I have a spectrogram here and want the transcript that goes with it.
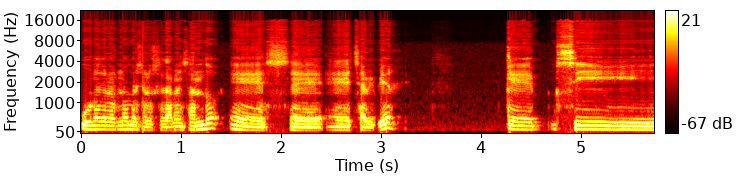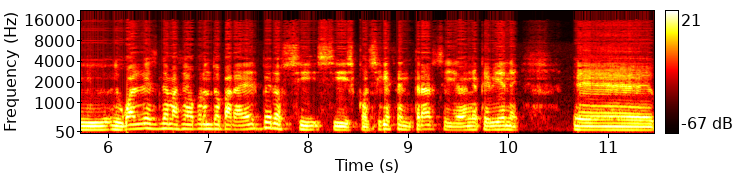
uno de los nombres en los que está pensando es eh, eh, Xavi Vierge que si igual es demasiado pronto para él, pero si, si consigue centrarse y el año que viene eh,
